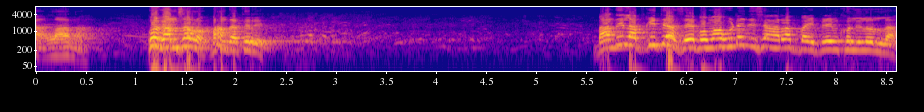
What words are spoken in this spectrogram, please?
কালা না। গামছা লো বান্ধাতে রে বাঁধি লাভ কিতে আছে? বোমা ফুটে দিছে আর ভাই প্রেম খলিলুল্লাহ।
